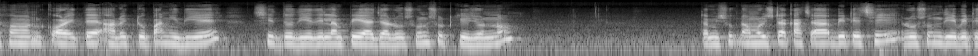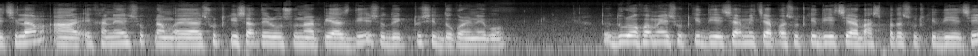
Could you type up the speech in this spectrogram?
এখন কড়াইতে আরও একটু পানি দিয়ে সিদ্ধ দিয়ে দিলাম পেঁয়াজ আর রসুন শুটকির জন্য। তো আমি শুকনা মরিচটা কাঁচা বেটেছি, রসুন দিয়ে বেটেছিলাম, আর এখানে শুকনা শুটকির সাথে রসুন আর পেঁয়াজ দিয়ে শুধু একটু সিদ্ধ করে নেব। তো দু রকমের শুটকি দিয়েছি, আমি চাপা শুটকি দিয়েছি আর বাঁশপাতা শুটকি দিয়েছি।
